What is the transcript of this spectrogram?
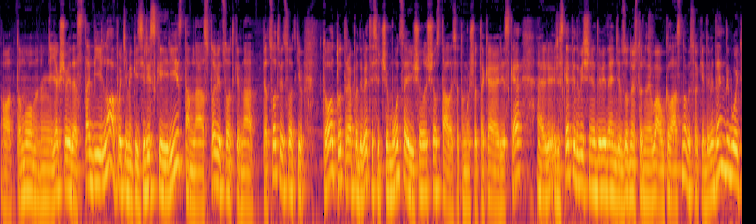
От. Тому, якщо йде стабільно, а потім якийсь різкий ріст там на 100%, на 500%, то тут треба подивитися, чому це і що, що сталося. Тому що таке різке, е, різке підвищення дивідендів, з одної сторони, вау, класно, високі дивіденди будуть,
